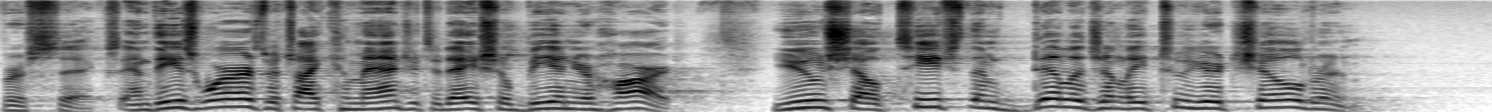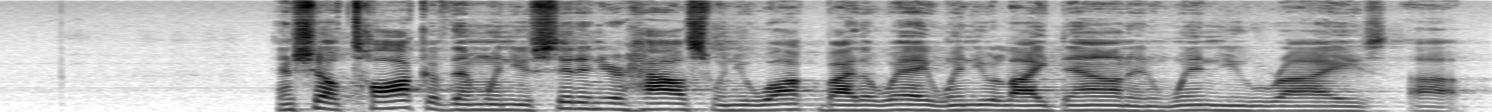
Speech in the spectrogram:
Verse 6 And these words which I command you today shall be in your heart. You shall teach them diligently to your children, and shall talk of them when you sit in your house, when you walk by the way, when you lie down, and when you rise up.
